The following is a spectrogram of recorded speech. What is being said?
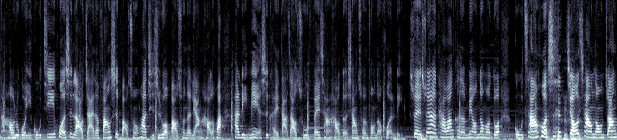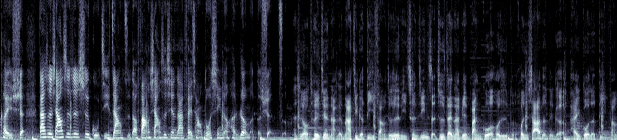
然后，如果以古迹或者是老宅的方式保存的话，其实如果保存的良好的话，它里面也是可以打造出非常好的乡村风的婚礼。所以，虽然台湾可能没有那么多谷仓或是 酒厂农庄可以选，但是像是日式古迹这样子的方向，是现在非常多新人很热门的选择。还是有推荐哪个哪几个地方，就是你曾经在就是在那边办过，或者是婚纱的那个拍过。过的地方，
